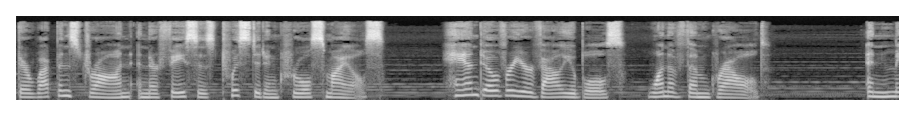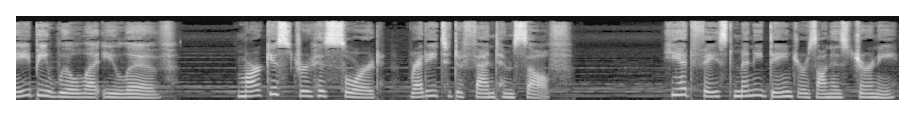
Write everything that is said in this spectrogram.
their weapons drawn and their faces twisted in cruel smiles. Hand over your valuables, one of them growled. And maybe we'll let you live. Marcus drew his sword, ready to defend himself. He had faced many dangers on his journey,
